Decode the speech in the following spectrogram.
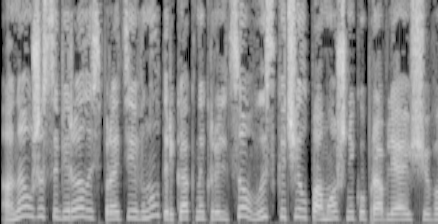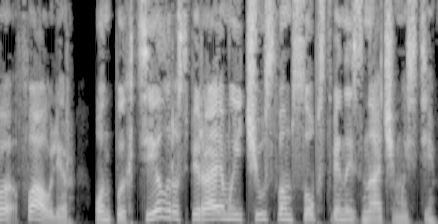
Она уже собиралась пройти внутрь, как на крыльцо выскочил помощник управляющего Фаулер. Он пыхтел, распираемый чувством собственной значимости.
